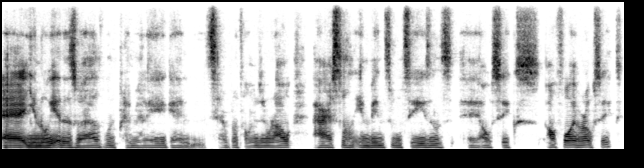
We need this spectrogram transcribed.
Uh, United as well won Premier League and several times in a row. Arsenal invincible seasons. Uh, 06, 05 or 06.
